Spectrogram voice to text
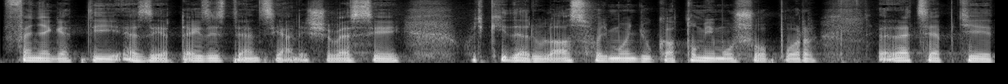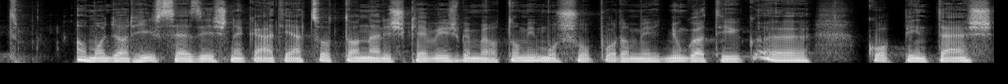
fenyegeti ezért egzisztenciális veszély, hogy kiderül az, hogy mondjuk a Tomi mosópor receptjét a magyar hírszerzésnek átjátszott, annál is kevésbé, mert a Tomi mosópor, ami egy nyugati ö, koppintás,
